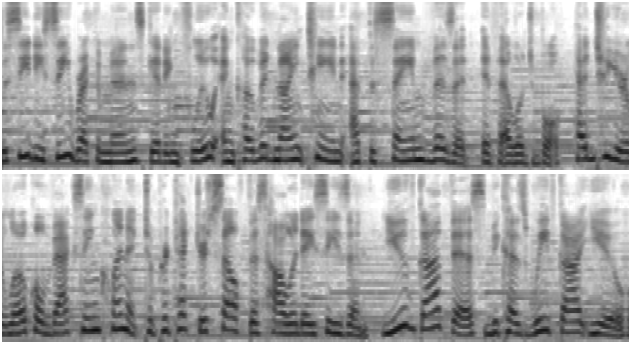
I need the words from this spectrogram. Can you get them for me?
The CDC recommends getting flu and COVID 19 at the same visit if eligible. Head to your local vaccine clinic to protect yourself this holiday season. You've got this because we've got you.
